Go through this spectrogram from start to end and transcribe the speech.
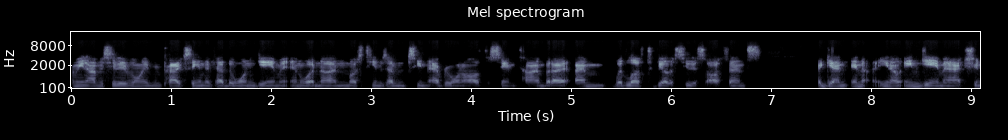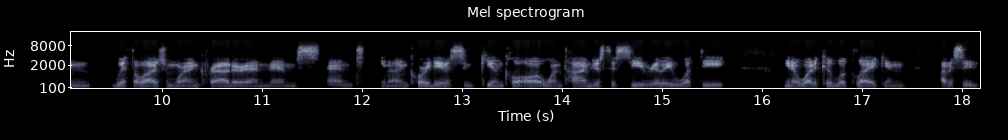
I mean, obviously they've only been practicing and they've had the one game and whatnot, and most teams haven't seen everyone all at the same time. But I I'm, would love to be able to see this offense again in you know in game action with Elijah Moore and Crowder and Mims and you know and Corey Davis and Keelan Cole all at one time just to see really what the you know what it could look like. And obviously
